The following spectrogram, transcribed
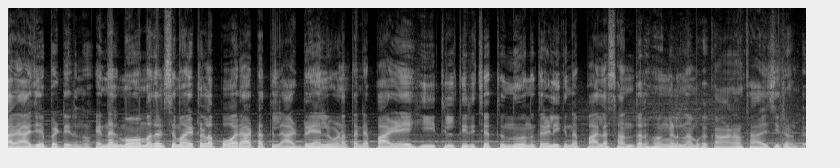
പരാജയപ്പെട്ടിരുന്നു. എന്നാൽ മുഹമ്മദ് അൻസുമായിട്ടുള്ള പോരാട്ടത്തിൽ അഡ്രിയാൻ ലൂണ തന്റെ പഴയ ഹീറ്റിൽ തിരിച്ചെത്തുന്നു എന്ന് തെളിയിക്കുന്ന പല സന്ദർഭങ്ങളും നമുക്ക് കാണാൻ സാധിച്ചിട്ടുണ്ട്.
